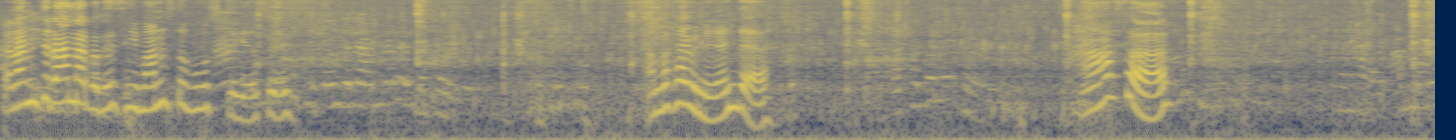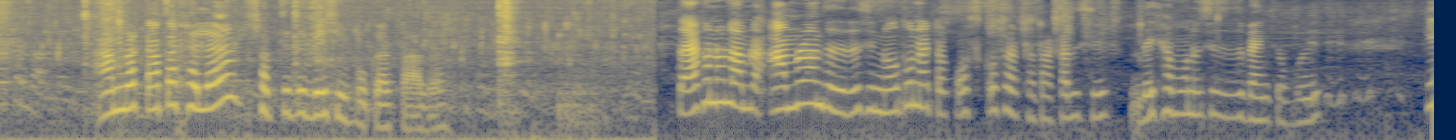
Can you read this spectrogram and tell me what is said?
কারণ আমি তো রান্না করতেছি মানুষ তো আছে। কোনটা আমরা খাইবেন রান্দা স্যার। আমরা কাঁচা খাইলে সবচেয়ে বেশি উপকার পাওয়া যায়। তো এখন হলো আমরা আমরা আনতে দিতেছি, নতুন একটা কসকস একটা টাকা দিছি। দেখা মনে হচ্ছে যে ব্যাংকে বই কি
